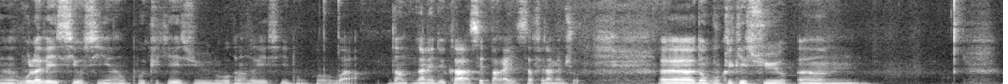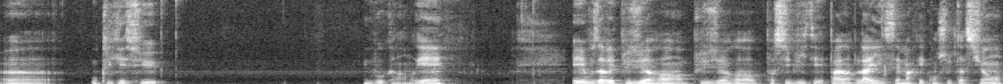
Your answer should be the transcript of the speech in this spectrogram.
Euh, vous l'avez ici aussi. Hein. vous pouvez cliquer sur nouveau calendrier ici. Donc voilà. Dans, dans, les deux cas, c'est pareil. Ça fait la même chose. donc vous cliquez sur vous cliquez sur nouveau calendrier. Et vous avez plusieurs, euh, plusieurs euh, possibilités. Par exemple, là, c'est marqué consultation.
